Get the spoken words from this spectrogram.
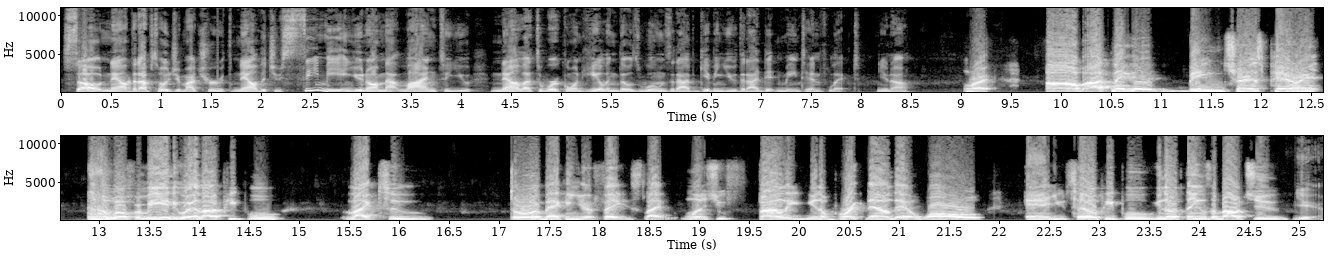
So now that I've told you my truth, now that you see me and you know I'm not lying to you, now let's work on healing those wounds that I've given you that I didn't mean to inflict. You know. Right. Um, I think that being transparent, well, for me anyway, a lot of people like to throw it back in your face. Like once you finally, you know, break down that wall and you tell people, you know, things about you. Yeah.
